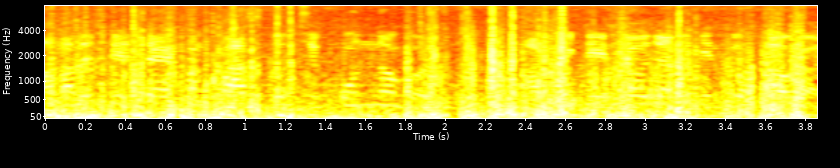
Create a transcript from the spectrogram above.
আমাদের ট্রেনটা এখন পাস করছে কোন্নগর আর ওই ট্রেনটাও যাবে কিন্তু হাওড়া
